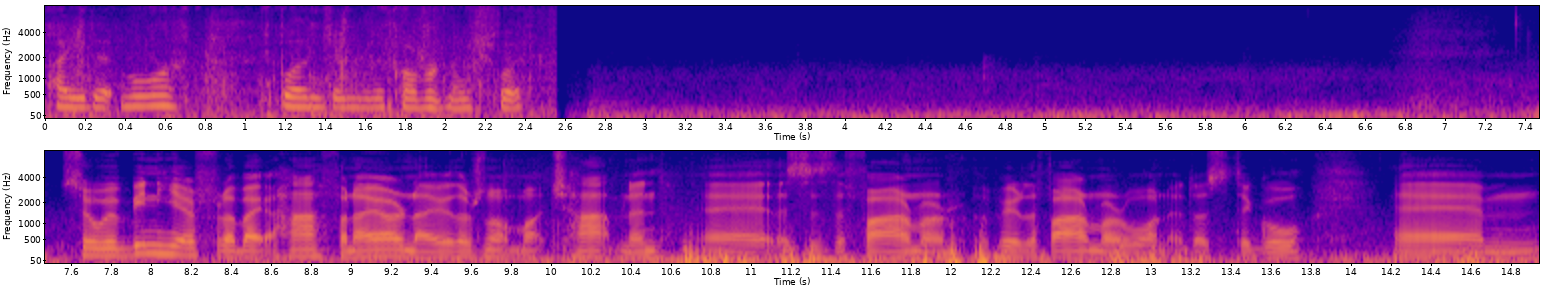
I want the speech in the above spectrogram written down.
hide it more. Blends into the cover nicely. So we've been here for about half an hour now, there's not much happening. Uh, this is the farmer, where the farmer wanted us to go. Um,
